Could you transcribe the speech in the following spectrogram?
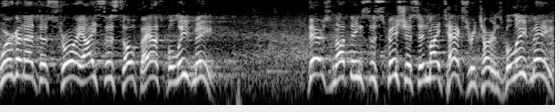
We're going to destroy ISIS so fast, believe me. There's nothing suspicious in my tax returns, believe me.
